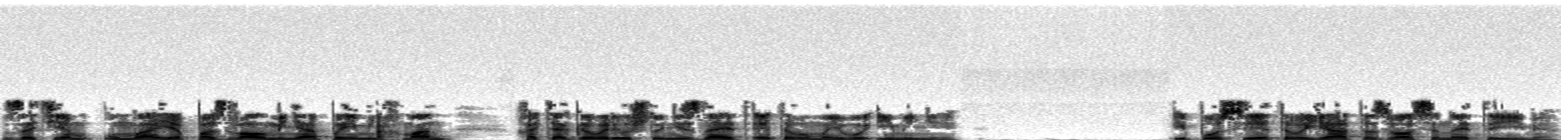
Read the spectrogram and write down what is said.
Затем Умайя позвал меня по имени Рахман, хотя говорил, что не знает этого моего имени. И после этого я отозвался на это имя.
